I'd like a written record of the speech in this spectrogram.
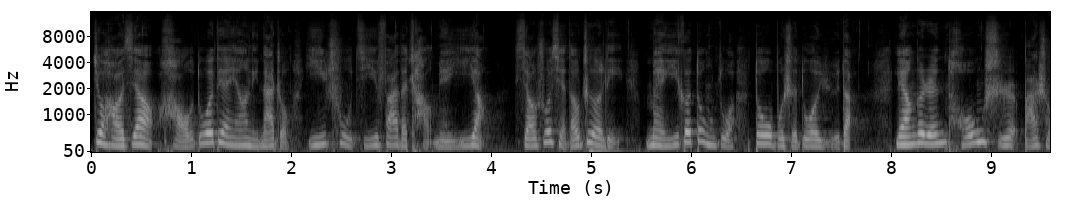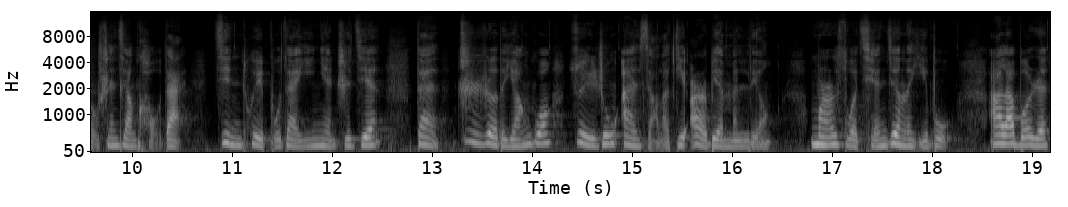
就好像好多电影里那种一触即发的场面一样。小说写到这里，每一个动作都不是多余的。两个人同时把手伸向口袋，进退不在一念之间。但炙热的阳光最终按响了第二遍门铃。莫尔索前进了一步，阿拉伯人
